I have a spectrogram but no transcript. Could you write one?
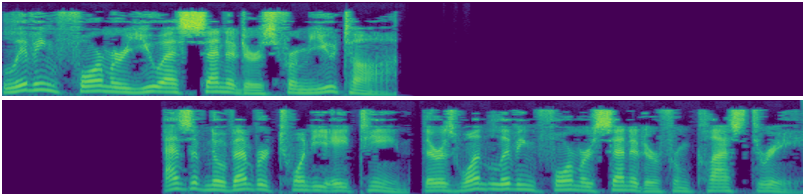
Living former U.S. Senators from Utah As of November 2018, there is one living former senator from Class 3.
